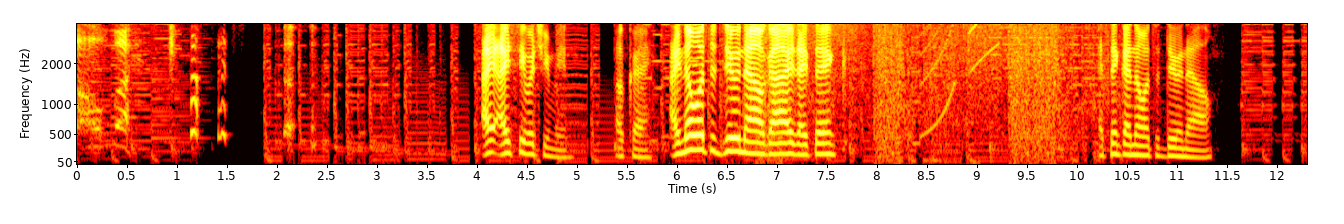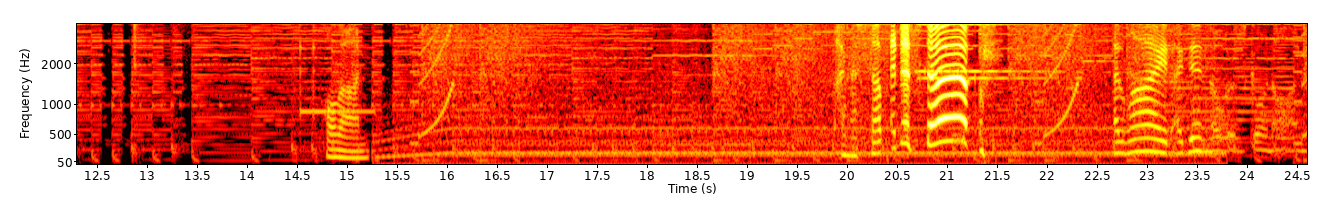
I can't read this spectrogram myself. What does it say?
Oh my gosh. I, I see what you mean. Okay. I know what to do now, guys, I think. I think I know what to do now. Hold on. Messed up. I messed up! I lied. I didn't know what was going on.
